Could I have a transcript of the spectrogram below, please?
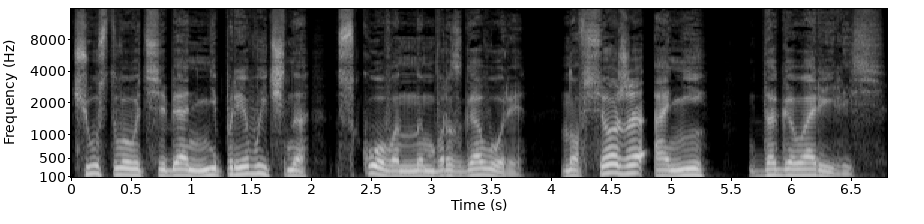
чувствовать себя непривычно скованным в разговоре. Но все же они договорились.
